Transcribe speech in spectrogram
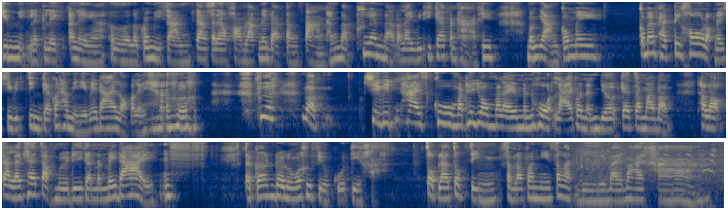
กิมมิกเล็ก ๆ อะไรเงี้ยเออแล้วก็มีการการแสดงความรักในแบบต่างๆ ทั้งแบบเพื่อนแบบอะไรวิธีแก้ปัญหาที่บางอย่างก็ไม่ก็ไม่ practical หรอกในชีวิตจริงแกก็ทำอย่างนี้ไม่ได้หรอกอะไรเงี้ยเพื่อนแบบชีวิต high school มัธยมอะไรมันโหดร้ายกว่านั้นเยอะแกจะมาแบบทะเลาะกันแล้วแค่จับมือดีกันมันไม่ได้ แต่ก็โดยรวมก็คือ feel good ดีค่ะ จบแล้วจบจริงสำหรับวันนี้สวัสดีบายบายค่ะ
